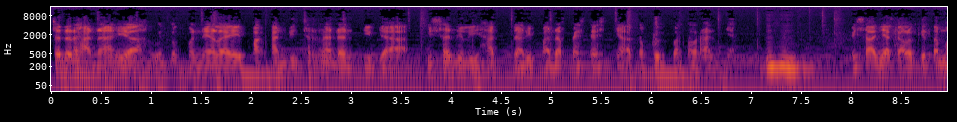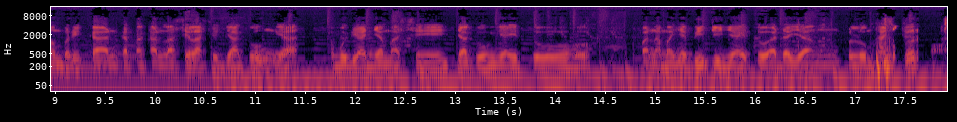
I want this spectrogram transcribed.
sederhana ya untuk menilai pakan dicerna dan tidak bisa dilihat daripada fesesnya ataupun kotorannya. Mhm. Misalnya kalau kita memberikan katakanlah silase jagung ya, kemudiannya masih jagungnya itu apa namanya bijinya itu ada yang belum hancur, nah,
